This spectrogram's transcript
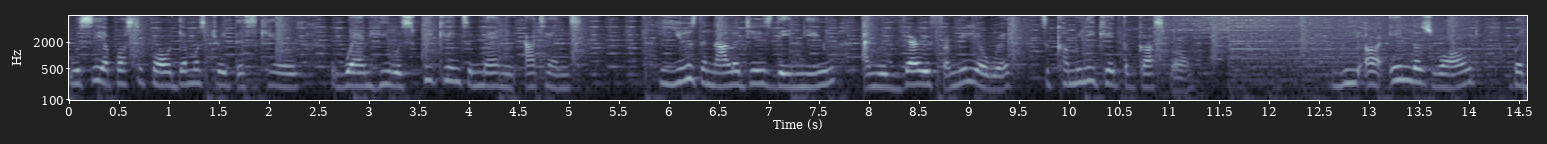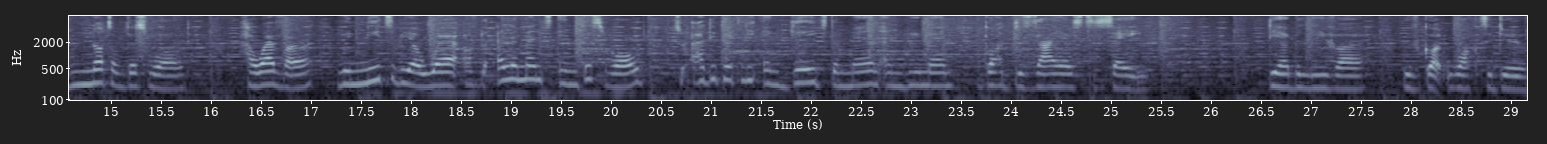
We see Apostle Paul demonstrate this skill when he was speaking to men in Athens. He used the analogies they knew and were very familiar with to communicate the gospel. We are in this world, but not of this world. However, we need to be aware of the elements in this world to adequately engage the men and women God desires to save. Dear believer, we've got work to do.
